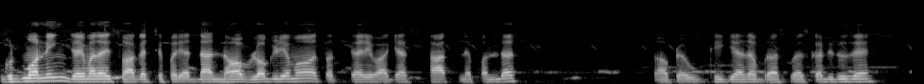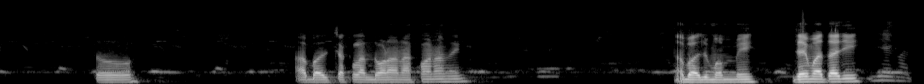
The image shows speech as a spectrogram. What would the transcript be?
ગુડ મોર્નિંગ જય માતાજી. સ્વાગત છે ફરી આજના નવા બ્લોગ વિડીયોમાં. તો અત્યારે વાગ્યા સાત ને પંદર. તો આપણે ઉઠી ગયા હતા. બ્રશ બ્રશ કરી દીધું છે. તો આ બાજુ ચકલા દોણા નાખવાના છે. આ બાજુ મમ્મી. જય માતાજી. જય માતા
